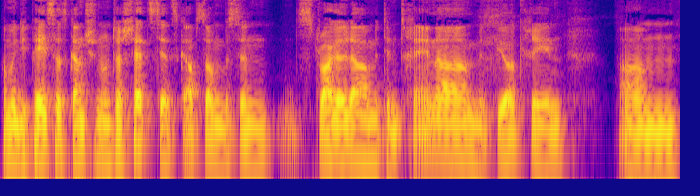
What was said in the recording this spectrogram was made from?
haben wir die Pacers ganz schön unterschätzt. Jetzt gab es auch ein bisschen Struggle da mit dem Trainer, mit Björkren. Ähm,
